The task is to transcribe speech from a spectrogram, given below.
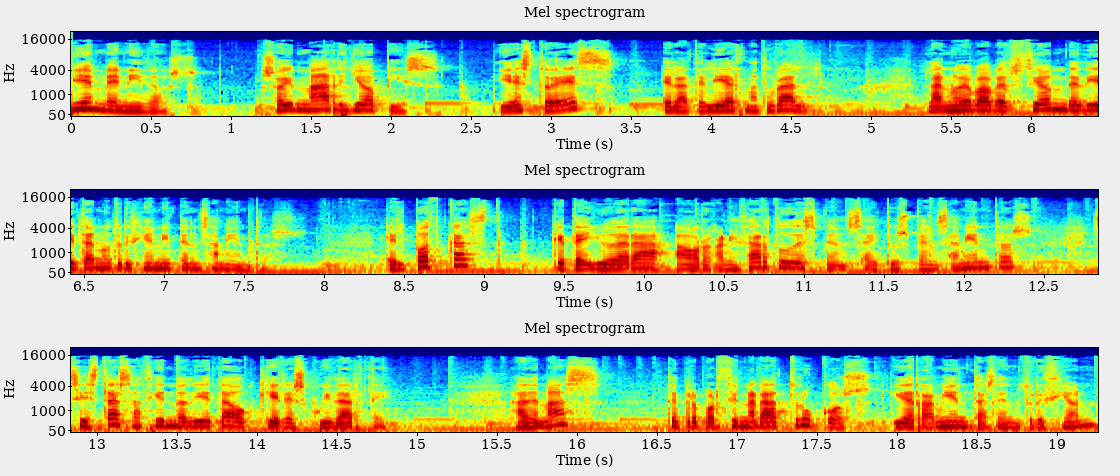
Bienvenidos, soy Mar Llopis y esto es El Atelier Natural, la nueva versión de Dieta, Nutrición y Pensamientos, el podcast que te ayudará a organizar tu despensa y tus pensamientos si estás haciendo dieta o quieres cuidarte. Además, te proporcionará trucos y herramientas de nutrición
